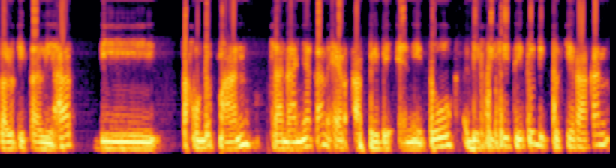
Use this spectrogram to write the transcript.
kalau kita lihat di tahun depan, cananya kan RAPBN itu defisit itu diperkirakan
